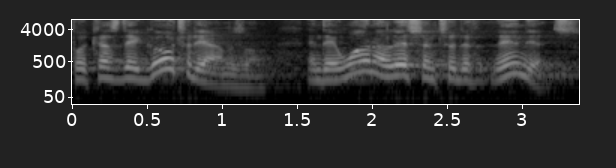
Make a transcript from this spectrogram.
because they go to the Amazon and they want to listen to the, the Indians.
